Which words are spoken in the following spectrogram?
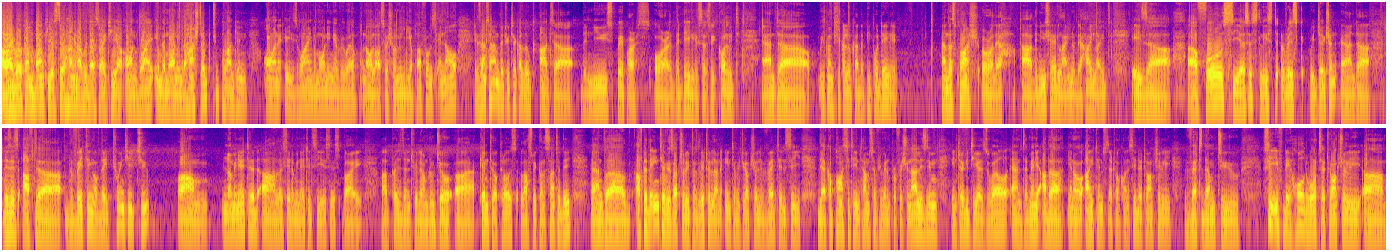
All right, welcome back. You're still hanging out with us right here on Y in the Morning. The hashtag to plug in on is Y in the Morning everywhere on all our social media platforms. And now is that time that we take a look at uh, the newspapers or the dailies as we call it. And uh, we're going to take a look at the People Daily. And the splash or the, uh, the news headline or the highlight is uh, uh, four CSs list risk rejection. And uh, this is after the vetting of the 22 um, nominated, uh, let's say nominated CSs by uh, President William Ruto uh, came to a close last week on Saturday. And uh, after the interviews, actually, it was literally an interview to actually vet and see their capacity in terms of even professionalism, integrity as well, and many other, you know, items that were considered to actually vet them to see if they hold water to actually uh,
